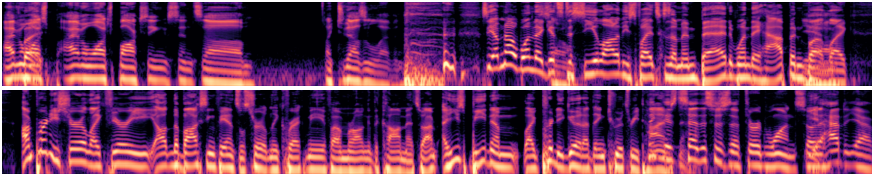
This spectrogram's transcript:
I haven't But- watched. I haven't watched boxing since um, like 2011. See, I'm not one that gets So- to see a lot of these fights because I'm in bed when they happen, but like, I'm pretty sure like Fury, uh, the boxing fans will certainly correct me if I'm wrong in the comments. But I'm, he's beaten him like pretty good, I think, two or three I think times. it now. said this was the third one, so Yeah. they had to, yeah.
